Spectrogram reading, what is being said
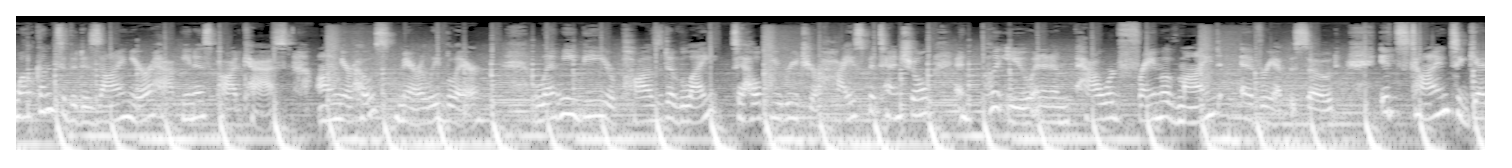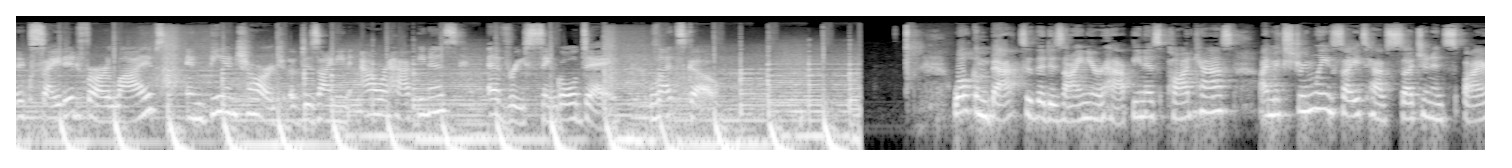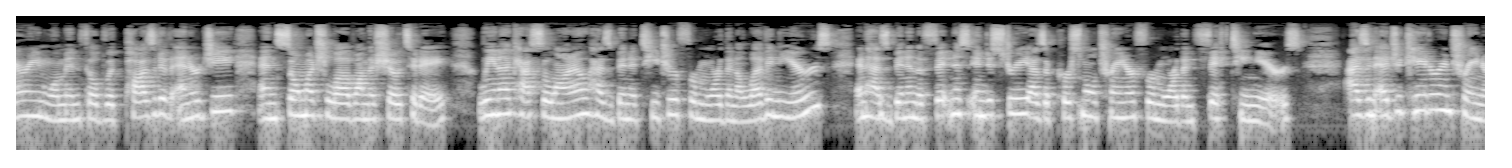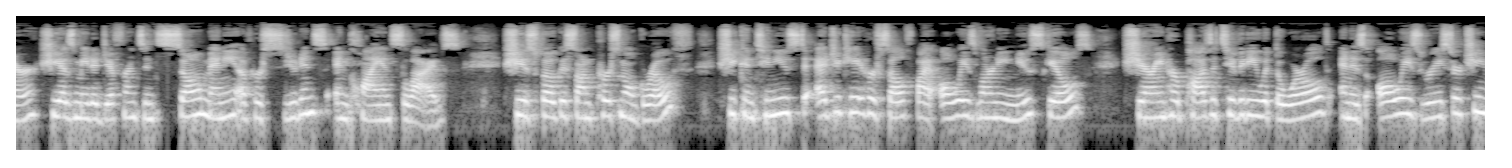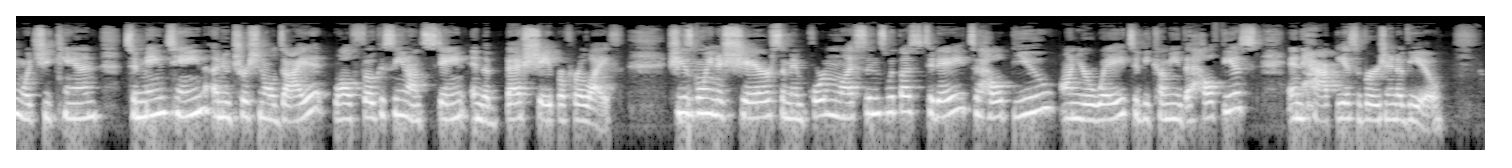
Welcome to the Design Your Happiness podcast. I'm your host, Marilee Blair. Let me be your positive light to help you reach your highest potential and put you in an empowered frame of mind every episode. It's time to get excited for our lives and be in charge of designing our happiness every single day. Let's go. Welcome back to the Design Your Happiness podcast. I'm extremely excited to have such an inspiring woman filled with positive energy and so much love on the show today. Lina Castellano has been a teacher for more than 11 years and has been in the fitness industry as a personal trainer for more than 15 years. As an educator and trainer, she has made a difference in so many of her students and clients' lives. She is focused on personal growth. She continues to educate herself by always learning new skills sharing her positivity with the world, and is always researching what she can to maintain a nutritional diet while focusing on staying in the best shape of her life. She is going to share some important lessons with us today to help you on your way to becoming the healthiest and happiest version of you.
